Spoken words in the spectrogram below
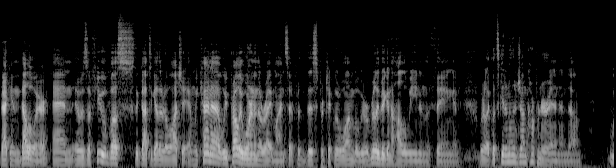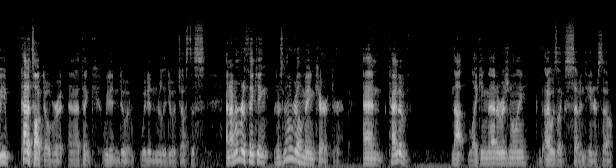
back in Delaware, and it was a few of us that got together to watch it. And we kind of, we probably weren't in the right mindset for this particular one, but we were really big into Halloween and the thing, and we were like, let's get another John Carpenter in, and um, we kind of talked over it, and I think we didn't do it. We didn't really do it justice. And I remember thinking, there's no real main character, and kind of not liking that originally. I was like 17 or so.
